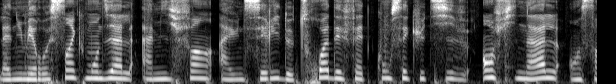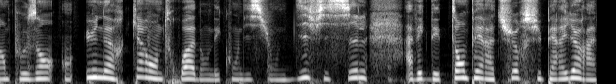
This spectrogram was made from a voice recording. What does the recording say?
La numéro 5 mondiale a mis fin à une série de trois défaites consécutives en finale en s'imposant en 1h43 dans des conditions difficiles avec des températures supérieures à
